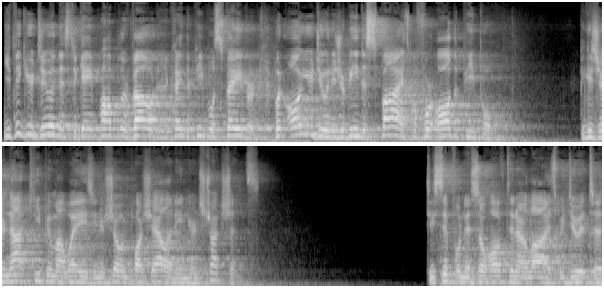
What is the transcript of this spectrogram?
You think you're doing this to gain popular vote and to claim the people's favor, but all you're doing is you're being despised before all the people because you're not keeping my ways and you're showing partiality in your instructions. See, sinfulness, so often in our lives, we do it to,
